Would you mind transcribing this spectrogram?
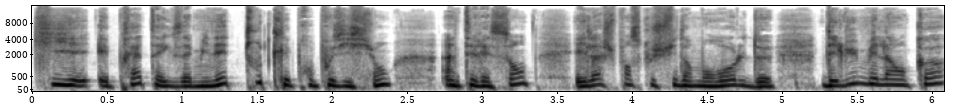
qui est, est prête à examiner toutes les propositions intéressantes. Et là, je pense que je suis dans mon rôle de d'élu, mais là encore,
